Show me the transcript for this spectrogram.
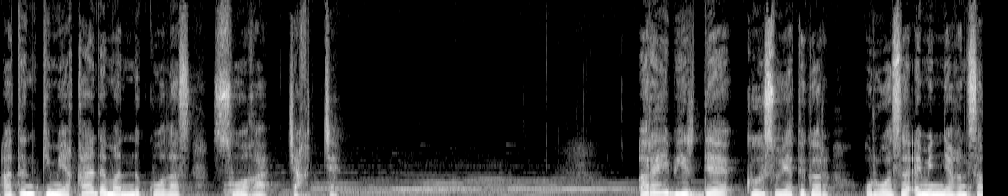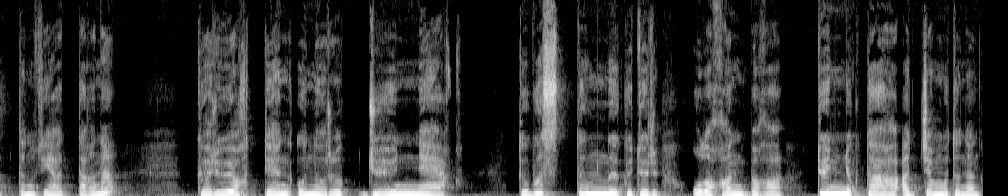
Атын кимеқа адаманны куолас суаға чақчы. Арай бирде кыз уятыгар уруоза эминнягын саптан утияттагына көрүөктен ынырык жүһүннээк тыбыс тымны күтүр улахан бага түннүк тааха аджаммытынан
